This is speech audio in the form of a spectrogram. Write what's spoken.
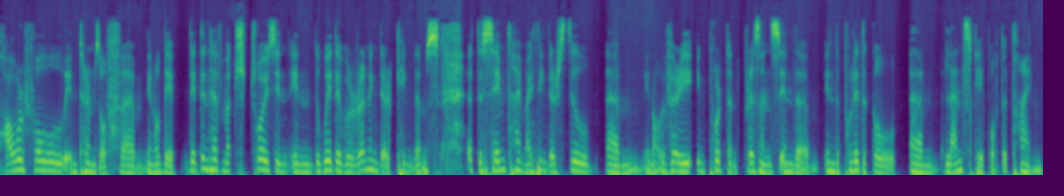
powerful in terms of um, you know they they didn't have much choice in in the way they were running their kingdoms. At the same time, I think they're still um, you know a very important presence in the in the political um, landscape of the time.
